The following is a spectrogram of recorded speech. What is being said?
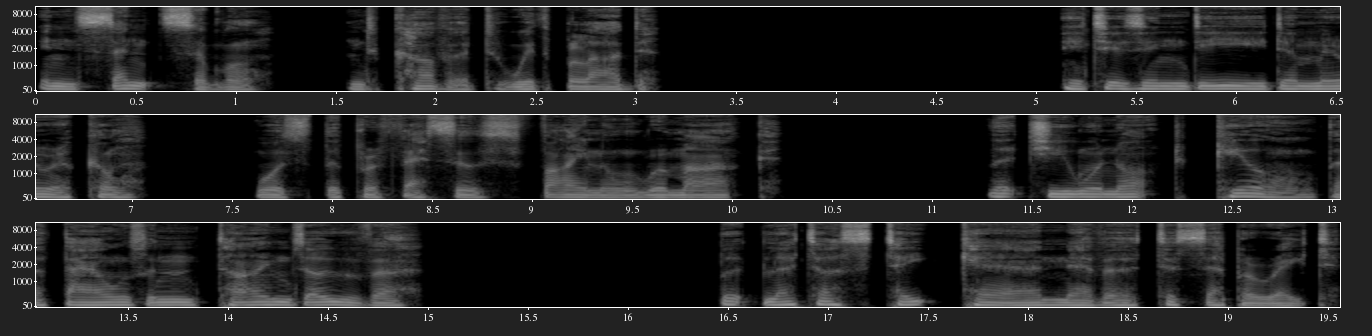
insensible and covered with blood. It is indeed a miracle, was the professor's final remark, that you were not killed a thousand times over. But let us take care never to separate,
